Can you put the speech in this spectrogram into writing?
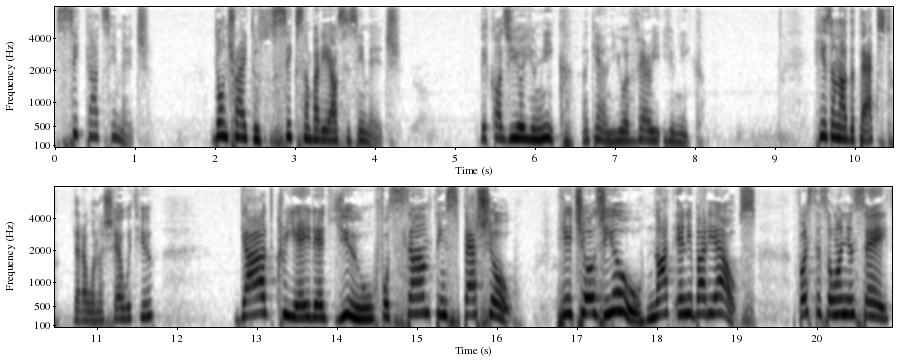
Seek God's image. Don't try to seek somebody else's image because you're unique. Again, you are very unique. Here's another text that I want to share with you. God created you for something special. He chose you, not anybody else. First Thessalonians says,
